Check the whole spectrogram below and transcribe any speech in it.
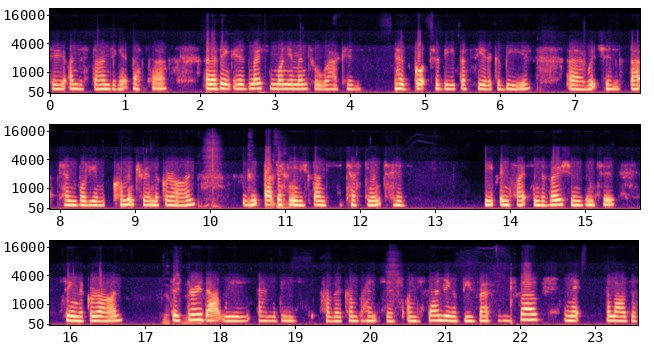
to understanding it better. And I think his most monumental work is has got to be Tafsir Kabir, uh, which is that 10 volume commentary on the Quran. That definitely stands as a testament to his deep insights and devotions into seeing the Quran. So through that, we Ahmadis have a comprehensive understanding of these verses as well, and it allows us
